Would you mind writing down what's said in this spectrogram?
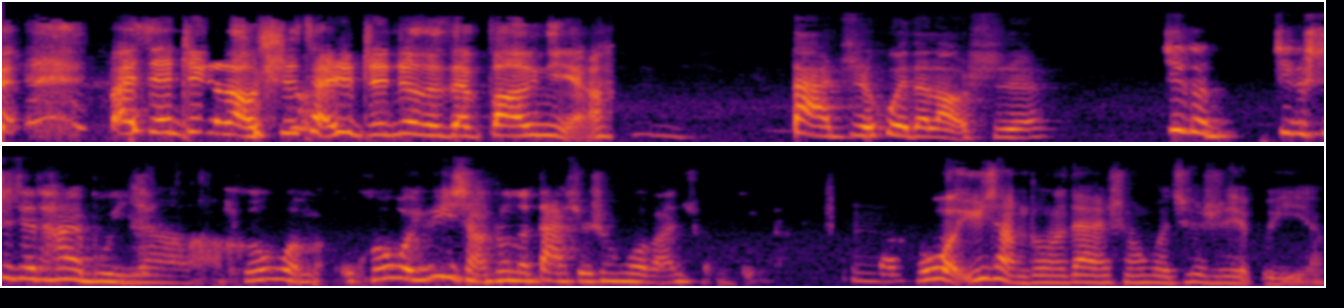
发现这个老师才是真正的在帮你啊！大智慧的老师，这个这个世界太不一样了，和我们和我预想中的大学生活完全不一样。嗯，和我预想中的大学生活确实也不一样。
